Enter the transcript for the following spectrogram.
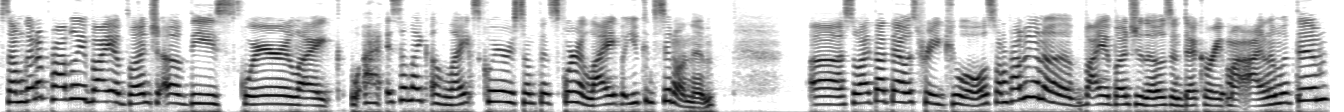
So i'm gonna probably buy a bunch of these square like is it like a light square or something? Square light but you can sit on them. Uh, so I thought that was pretty cool. So I'm probably gonna buy a bunch of those and decorate my island with them.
